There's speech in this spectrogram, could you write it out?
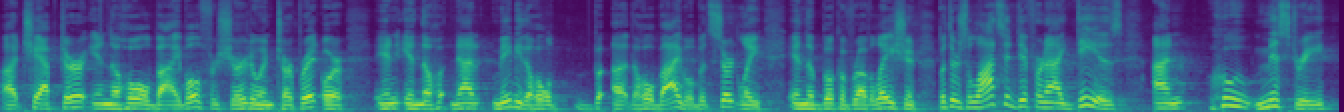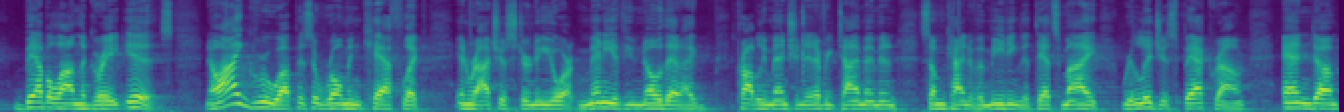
uh, chapter in the whole Bible, for sure, to interpret, or in, in the not maybe the whole uh, the whole Bible, but certainly in the book of Revelation. But there's lots of different ideas on who mystery Babylon the Great is. Now, I grew up as a Roman Catholic in Rochester, New York. Many of you know that. I probably mention it every time I'm in some kind of a meeting that that's my religious background. And um,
